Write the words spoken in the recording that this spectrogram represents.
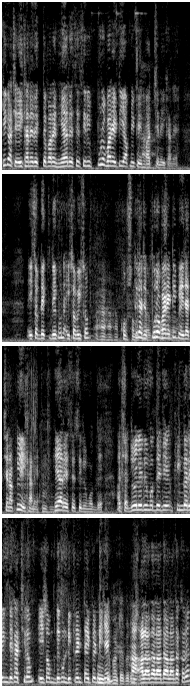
ঠিক আছে এইখানে দেখতে পারেন হেয়ার এসেসরি পুরো ভ্যারাইটি আপনি হ্যাঁ। পাচ্ছেন এইখানে এইসব দেখ- দেখুন এইসব এইসব। হ্যাঁ, হ্যাঁ, হ্যাঁ, খুব সুন্দর ঠিক আছে পুরো ভ্যারাইটি পেয়ে যাচ্ছেন আপনি এইখানে। হেয়ার এসেসরির মধ্যে। আচ্ছা জুয়েলারির মধ্যে যে ফিঙ্গার দেখাচ্ছিলাম এইসব দেখুন ডিফারেন্ট টাইপের ডিজাইন আলাদা আলাদা আলাদা করে।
